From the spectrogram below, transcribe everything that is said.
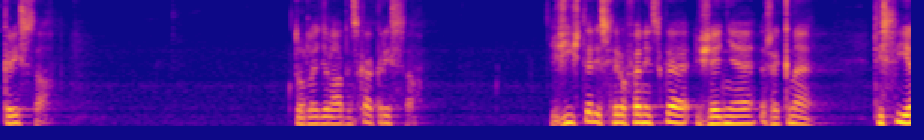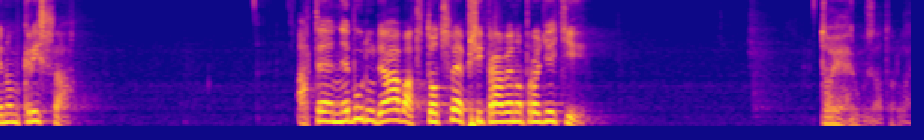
Krysa. Tohle dělá dneska krysa. Ježíš tedy syrofenické ženě řekne, ty jsi jenom krysa. A té nebudu dávat to, co je připraveno pro děti. To je hrůza tohle.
